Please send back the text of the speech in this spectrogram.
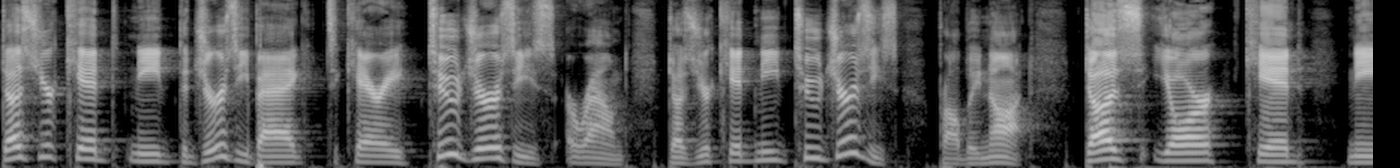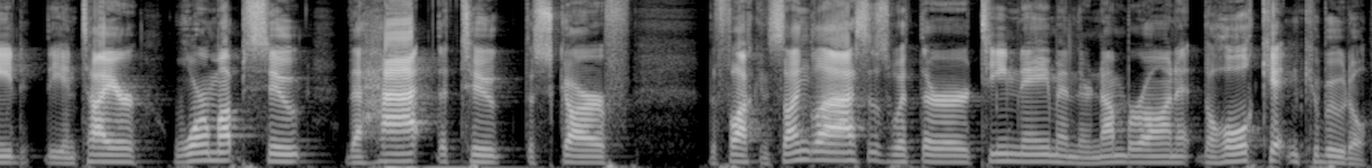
Does your kid need the jersey bag to carry two jerseys around? Does your kid need two jerseys? Probably not. Does your kid need the entire warm up suit, the hat, the toque, the scarf, the fucking sunglasses with their team name and their number on it, the whole kit and caboodle?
